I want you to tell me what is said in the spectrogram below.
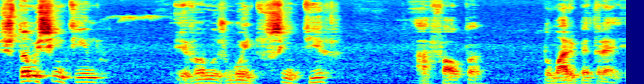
estamos sentindo e vamos muito sentir a falta do Mário Petrelli.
